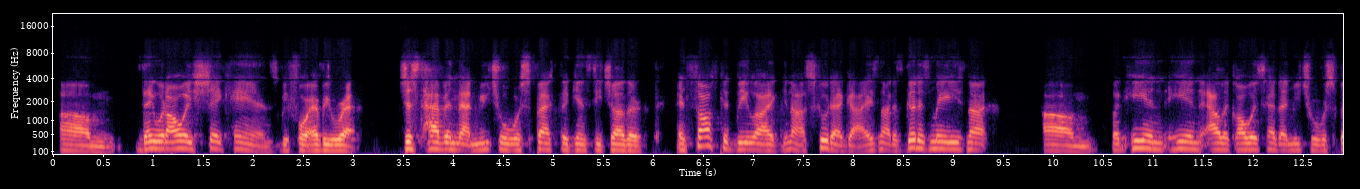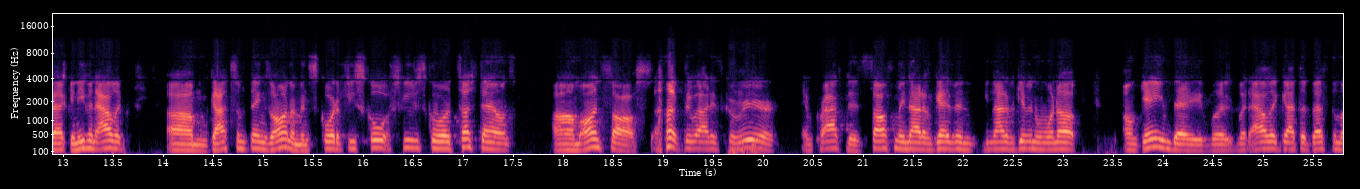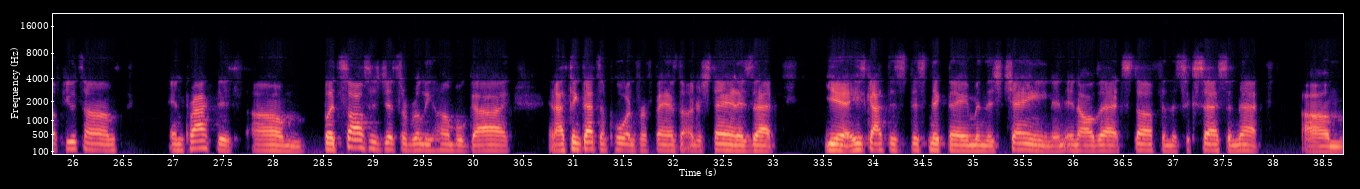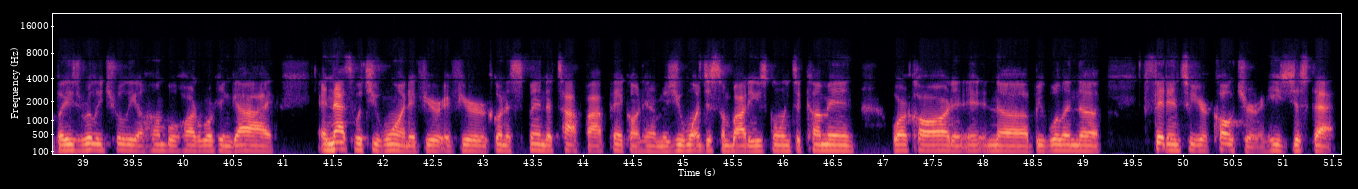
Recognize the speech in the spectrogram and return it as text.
um, they would always shake hands before every rep, just having that mutual respect against each other. And Sauce could be like, you know, screw that guy. He's not as good as me. He's not. Um, but he and he and Alec always had that mutual respect. And even Alec um, got some things on him and scored a few score a few scored touchdowns um, on Sauce throughout his career in practice. Sauce may not have given not have given one up on game day, but but Alec got the best of him a few times in practice. Um, but Sauce is just a really humble guy, And I think that's important for fans to understand is that, yeah, he's got this this nickname and this chain and, and all that stuff and the success and that. Um, but he's really truly a humble, hardworking guy. And that's what you want if you're if you're going to spend a top five pick on him is you want just somebody who's going to come in, work hard, and, and uh, be willing to fit into your culture. And he's just that.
